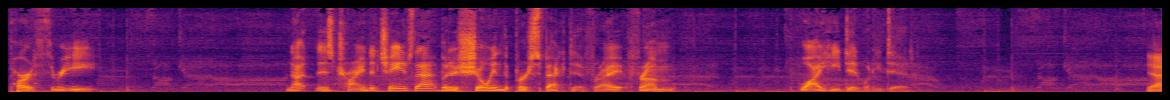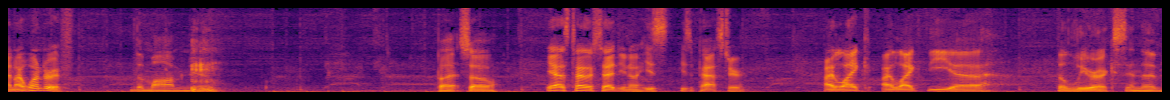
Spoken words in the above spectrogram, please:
part three not is trying to change that, but is showing the perspective, right? From why he did what he did. Yeah, and I wonder if the mom knew. but so, yeah, as Tyler said, you know, he's he's a pastor. I like I like the uh, the lyrics and the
